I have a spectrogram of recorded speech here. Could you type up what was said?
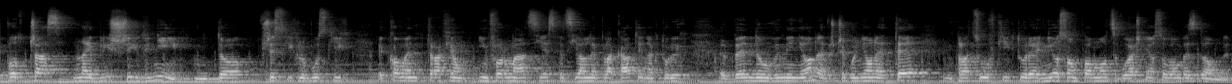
Podczas najbliższych dni do wszystkich lubuskich komend trafią informacje, specjalne plakaty, na których będą wymienione, wyszczególnione te placówki, które niosą pomoc właśnie osobom bezdomnym.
